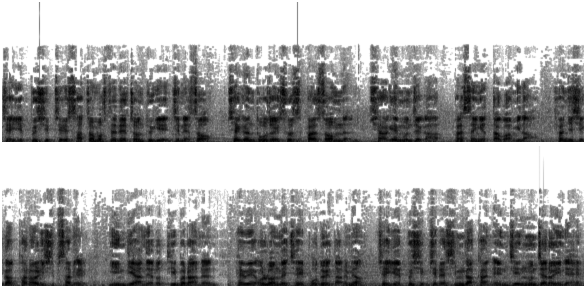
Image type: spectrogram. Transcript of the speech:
JF-17 4.5세대 전투기 엔진에서 최근 도저히 수습할 수 없는 최악의 문제가 발생했다고 합니다. 현지 시각 8월 23일 인디아 내러티브라는 해외 언론 매체의 보도에 따르면 JF-17의 심각한 엔진 문제로 인해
